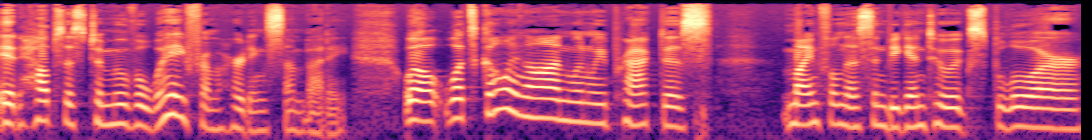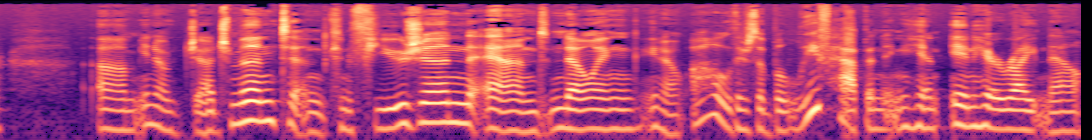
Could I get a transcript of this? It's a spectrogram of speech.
it helps us to move away from hurting somebody. Well, what's going on when we practice mindfulness and begin to explore um, you know, judgment and confusion and knowing, you know, oh, there's a belief happening in, in here right now.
